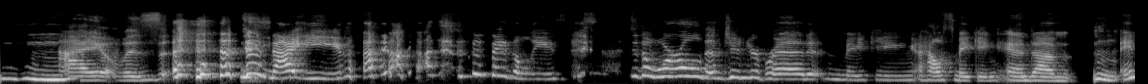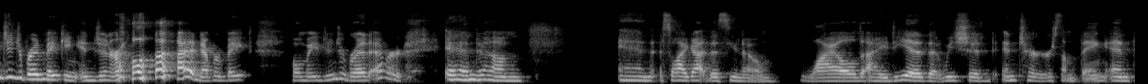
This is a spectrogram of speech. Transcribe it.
Mm-hmm. I was naive, to say the least, to the world of gingerbread making, house making, and um, and gingerbread making in general. I had never baked homemade gingerbread ever, and um, and so I got this, you know, wild idea that we should enter something. And,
